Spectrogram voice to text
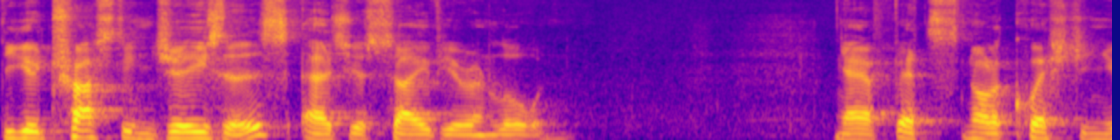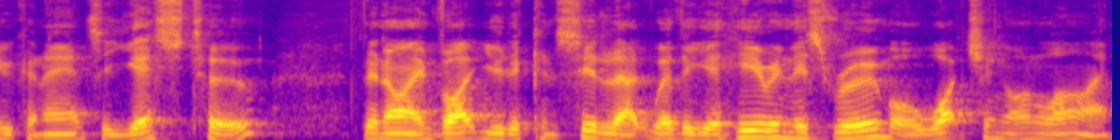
Do you trust in Jesus as your Saviour and Lord? Now, if that's not a question you can answer yes to, then I invite you to consider that, whether you're here in this room or watching online.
